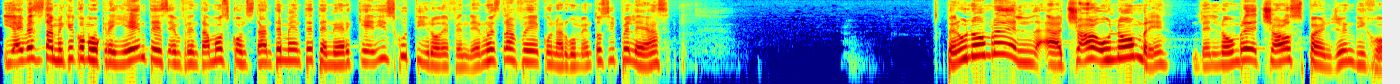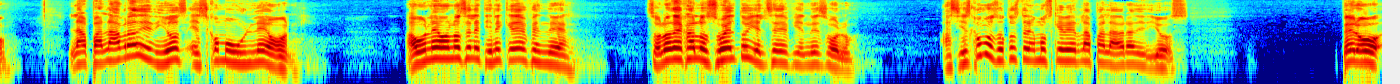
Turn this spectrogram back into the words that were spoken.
Y hay veces también que como creyentes enfrentamos constantemente tener que discutir o defender nuestra fe con argumentos y peleas. Pero un hombre del, un hombre del nombre de Charles Spurgeon dijo, la palabra de Dios es como un león a un león no se le tiene que defender. Solo déjalo suelto y él se defiende solo. Así es como nosotros tenemos que ver la palabra de Dios. Pero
